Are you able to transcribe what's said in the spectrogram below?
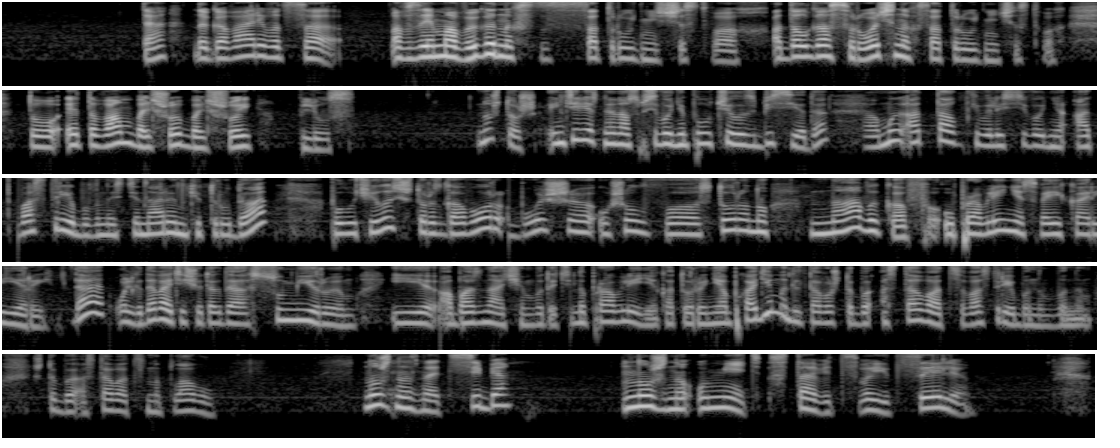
да, договариваться о взаимовыгодных сотрудничествах, о долгосрочных сотрудничествах, то это вам большой-большой плюс. Ну что ж, интересная у нас сегодня получилась беседа. А, мы отталкивались сегодня от востребованности на рынке труда. Получилось, что разговор больше ушел в сторону навыков управления своей карьерой. Да? Ольга, давайте еще тогда суммируем и обозначим вот эти направления, которые необходимы для того, чтобы оставаться востребованным, чтобы оставаться на плаву. Нужно знать себя, нужно уметь ставить свои цели,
